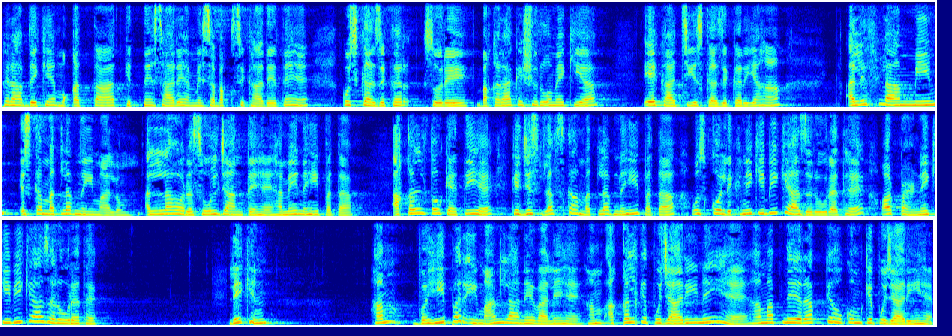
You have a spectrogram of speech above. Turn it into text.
پھر آپ دیکھیں مقطعات کتنے سارے ہمیں سبق سکھا دیتے ہیں۔ کچھ کا ذکر سورہ بقرہ کے شروع میں کیا، ایک آدھ چیز کا ذکر یہاں۔ الف لام میم، اس کا مطلب نہیں معلوم۔ اللہ اور رسول جانتے ہیں، ہمیں نہیں پتا۔ عقل تو کہتی ہے کہ جس لفظ کا مطلب نہیں پتا، اس کو لکھنے کی بھی کیا ضرورت ہے اور پڑھنے کی بھی کیا ضرورت ہے۔ لیکن ہم وہی پر ایمان لانے والے ہیں۔ ہم عقل کے پجاری نہیں ہیں، ہم اپنے رب کے حکم کے پجاری ہیں۔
